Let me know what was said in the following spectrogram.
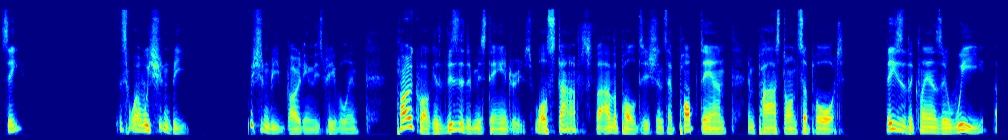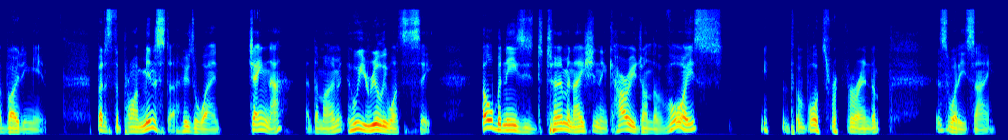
see, that's why we shouldn't be we shouldn't be voting these people in. Pocock has visited Mr. Andrews, while staffs for other politicians have popped down and passed on support. These are the clowns that we are voting in. But it's the Prime Minister who's away in China at the moment, who he really wants to see. Albanese's determination and courage on the voice, the voice referendum, this is what he's saying.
